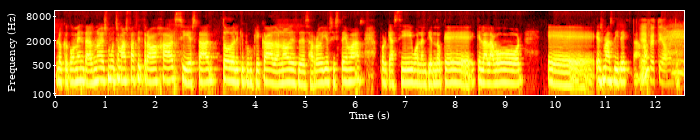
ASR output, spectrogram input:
lo que comentas, ¿no? Es mucho más fácil trabajar si está todo el equipo implicado, ¿no? Desde desarrollo, sistemas, porque así, bueno, entiendo que, la labor eh, es más directa. Efectivamente.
